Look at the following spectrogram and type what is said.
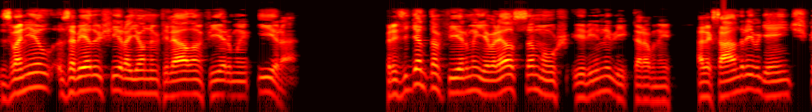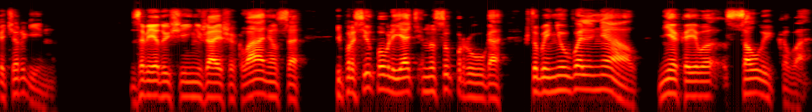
Звонил заведующий районным филиалом фирмы «Ира». Президентом фирмы являлся муж Ирины Викторовны, Александр Евгеньевич Кочергин. Заведующий нижайше кланялся и просил повлиять на супруга, чтобы не увольнял некоего Салыкова.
